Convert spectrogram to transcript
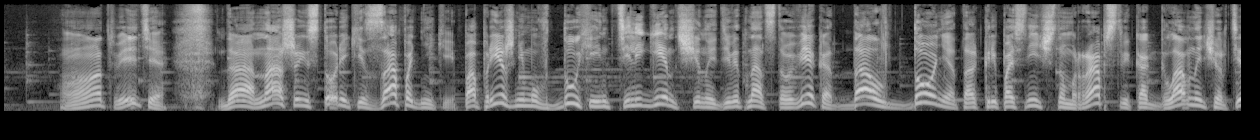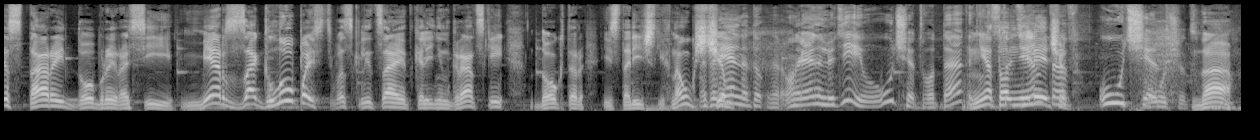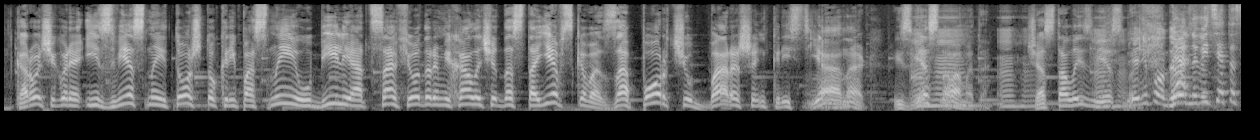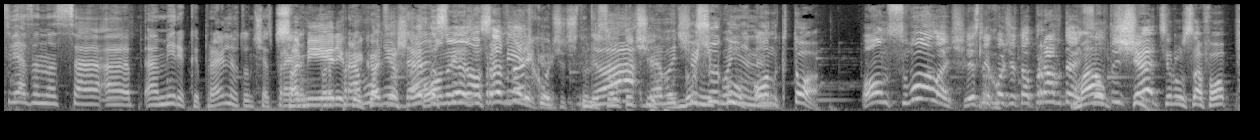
Вот, видите? Да, наши историки-западники по-прежнему в духе интеллигентщины 19 века долдонят о крепостничеством рабстве как главной черте старой доброй России. «Мерза глупость!» — восклицает калининградский доктор исторических наук. Это чем- реально доктор. Он реально людей учит, вот, да? Нет, он не лечит. Учит. Учат. Да, короче говоря, известно и то, что крепостные убили отца Федора Михайловича Достоевского за порчу барышень-крестьянок. Известно вам это? Сейчас стало известно. Я не помню, Да, давайте- но ведь это связано с а, а, Америкой, правильно? Вот он сейчас С правильно пр- Америкой, проводит, конечно, да? это Он связано с Америкой. хочет, что ли, Да, Салтычиху? да вы чё, не Душегуб. поняли? Он кто? Он сволочь, если хочет оправдать Салтычих. Молчать, русофоб.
